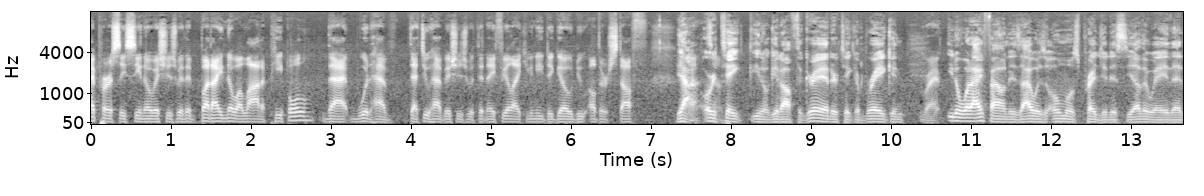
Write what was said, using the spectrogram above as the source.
I personally see no issues with it. But I know a lot of people that would have that do have issues with it. And they feel like you need to go do other stuff. Yeah, Uh, or so- take you know get off the grid or take a break. And Right. you know what I found is I was almost prejudiced the other way that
